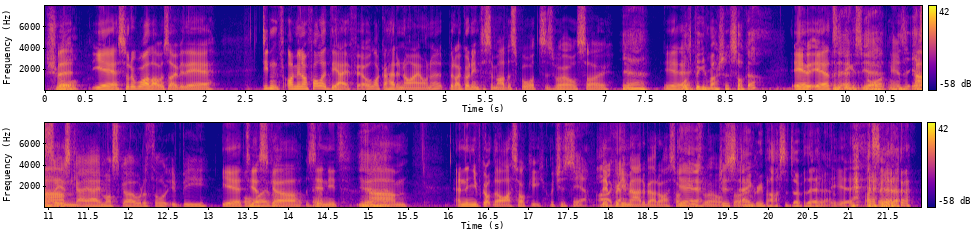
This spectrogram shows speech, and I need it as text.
Sure. But yeah, sort of while I was over there, didn't. I mean, I followed the AFL. Like I had an eye on it, but I got into some other sports as well. So Yeah. Yeah. What's big in Russia? Soccer? yeah, yeah, that's the biggest yeah. sport. Yeah. Is it? Yeah. Um, CSKA Moscow. I would have thought you'd be. Yeah, all over. Tieska, Zenit. Yeah. Um, and then you've got the ice hockey, which is Yeah. they're Okay. pretty mad about ice hockey yeah. as well. just so- angry bastards over there. Yeah. I see that.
